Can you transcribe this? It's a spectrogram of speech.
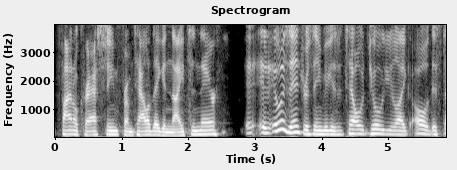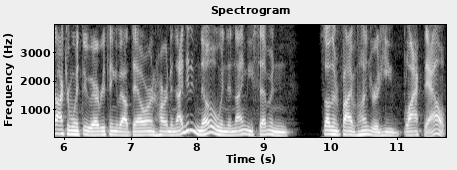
final crash scene from Talladega Nights in there. It, it, it was interesting because it told, told you like, oh, this doctor went through everything about Dale Earnhardt, and I didn't know in the '97 Southern 500 he blacked out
